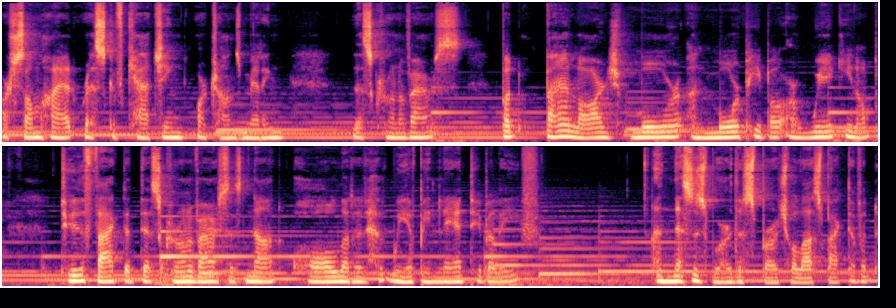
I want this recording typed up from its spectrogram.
are somehow at risk of catching or transmitting this coronavirus. But by and large, more and more people are waking up to the fact that this coronavirus is not all that we have been led to believe. And this is where the spiritual aspect of it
